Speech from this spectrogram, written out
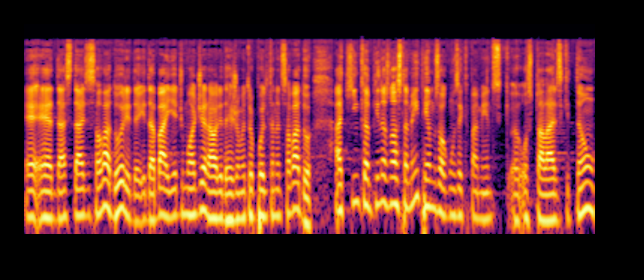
é, é, da cidade de Salvador e da, e da, Bahia de modo geral, ali da região metropolitana de Salvador. Aqui em Campinas nós também temos alguns equipamentos eh, hospitalares que estão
